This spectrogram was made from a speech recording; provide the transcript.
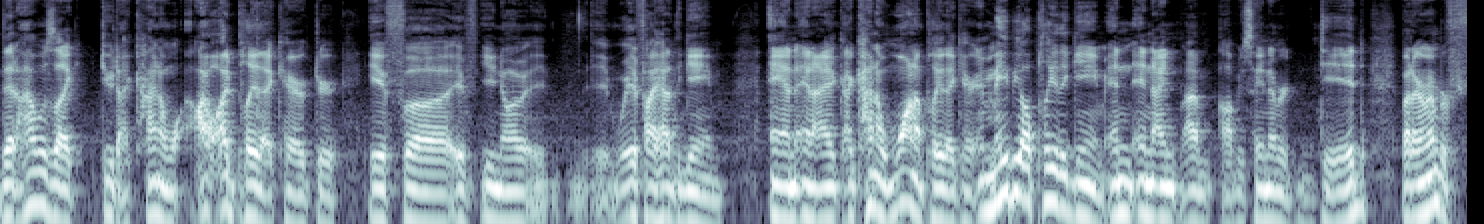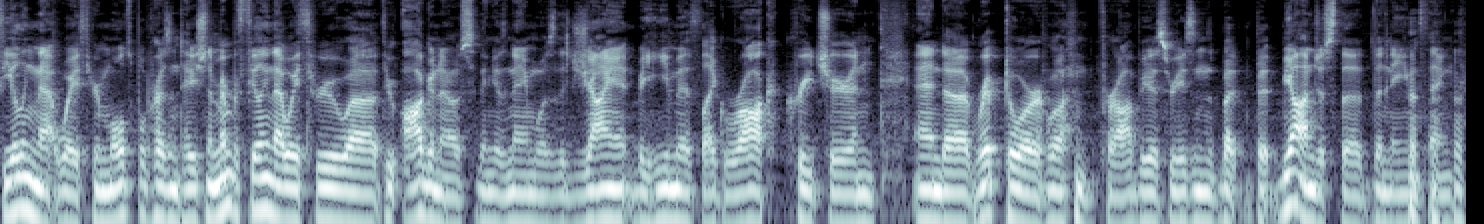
that I was like, dude, I kind of I'd play that character if uh, if you know if I had the game and and I, I kind of want to play that character, and maybe I'll play the game. And and I, I obviously never did, but I remember feeling that way through multiple presentations. I remember feeling that way through uh, through Aganos, I think his name was the giant behemoth like rock creature, and and uh, Riptor, well for obvious reasons, but but beyond just the the name thing,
